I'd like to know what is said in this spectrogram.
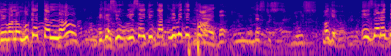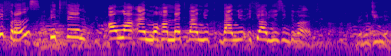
Do you want to look at them now? Because you, you said you've got limited Yeah, time. but mm, let's just. We'll Okay, it up, innit? is there a difference between Allah and Muhammad when you when you if you are using the word? What do you mean?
